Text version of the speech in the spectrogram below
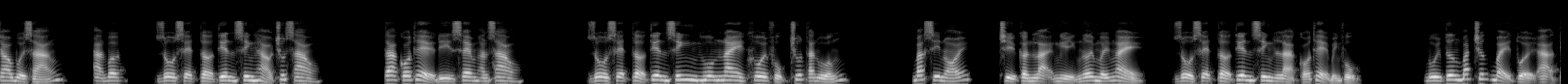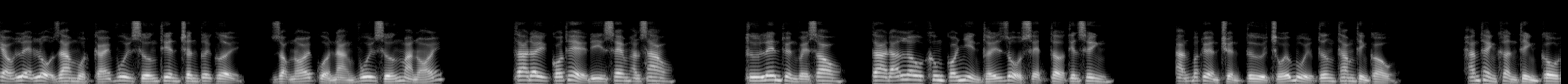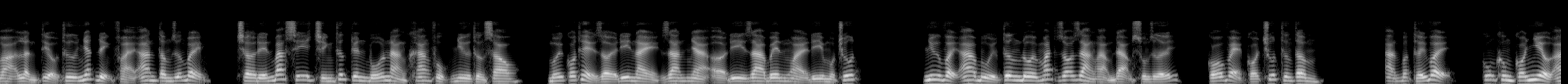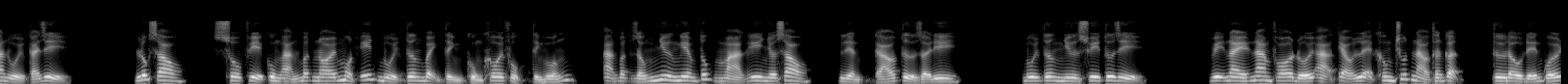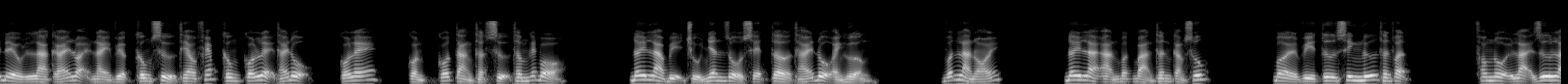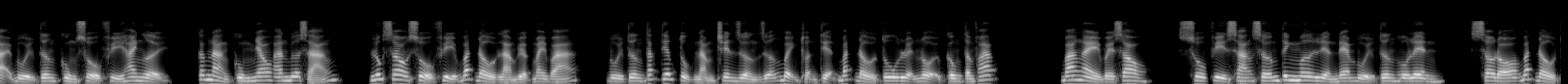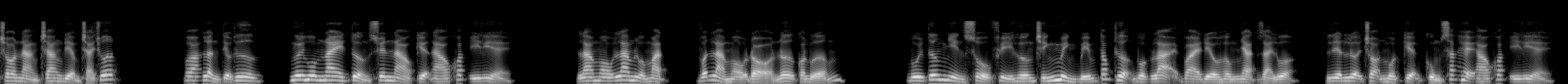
Chào buổi sáng, Albert, Joseph sẽ tờ tiên sinh hảo chút sao? Ta có thể đi xem hắn sao? Joseph sẽ tờ tiên sinh hôm nay khôi phục chút ăn uống. Bác sĩ nói, chỉ cần lại nghỉ ngơi mấy ngày, Joseph sẽ tờ tiên sinh là có thể bình phục. Bùi tương bắt trước 7 tuổi ạ à kẹo lệ lộ ra một cái vui sướng thiên chân tươi cười, giọng nói của nàng vui sướng mà nói. Ta đây có thể đi xem hắn sao? Từ lên thuyền về sau, ta đã lâu không có nhìn thấy rổ sệt tờ tiên sinh. Án bất tuyển chuyển từ chối bùi tương thăm thỉnh cầu. Hắn thành khẩn thỉnh cầu họa lần tiểu thư nhất định phải an tâm dưỡng bệnh, chờ đến bác sĩ chính thức tuyên bố nàng khang phục như thường sau, mới có thể rời đi này gian nhà ở đi ra bên ngoài đi một chút. Như vậy A bùi tương đôi mắt rõ ràng ảm đạm xuống dưới, có vẻ có chút thương tâm. Án bất thấy vậy, cũng không có nhiều an ủi cái gì. Lúc sau, Sophie cùng án bất nói một ít bùi tương bệnh tình cùng khôi phục tình huống, án bất giống như nghiêm túc mà ghi nhớ sau, liền cáo tử rời đi. Bùi tương như suy tư gì. Vị này nam phó đối ạ kẹo lệ không chút nào thân cận, từ đầu đến cuối đều là cái loại này việc công xử theo phép công có lệ thái độ, có lẽ, còn có tàng thật sự thâm ghét bỏ. Đây là bị chủ nhân rổ xẹt tờ thái độ ảnh hưởng. Vẫn là nói, đây là ản bật bản thân cảm xúc. Bởi vì tư sinh nữ thân phận. Phong nội lại dư lại bùi tương cùng sổ phì hai người, các nàng cùng nhau ăn bữa sáng, lúc sau sổ phỉ bắt đầu làm việc may vá, bùi tương tắc tiếp tục nằm trên giường dưỡng bệnh thuận tiện bắt đầu tu luyện nội công tâm pháp. Ba ngày về sau, Sophie sáng sớm tinh mơ liền đem bùi tương hô lên, sau đó bắt đầu cho nàng trang điểm trải chuốt. Hoa lần tiểu thư, ngươi hôm nay tưởng xuyên nào kiện áo khoác ý hề. Là màu lam lụa mặt, vẫn là màu đỏ nơ con bướm. Bùi tương nhìn Sophie hướng chính mình bím tóc thượng buộc lại vài điều hồng nhạt giải lụa, liền lựa chọn một kiện cùng sắc hệ áo khoác ý hề.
